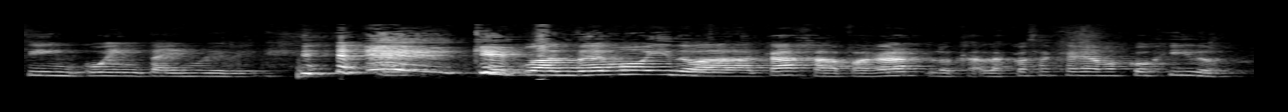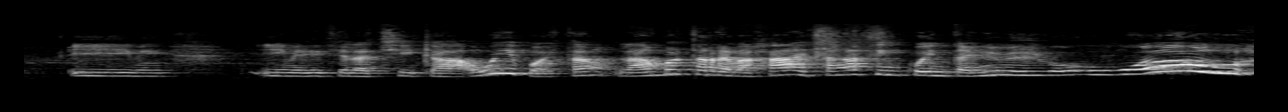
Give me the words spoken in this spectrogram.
59. que cuando hemos ido a la caja a pagar las cosas que habíamos cogido y, y me dice la chica, uy, pues están, las han vuelto a rebajar, están a 59. Y digo, wow,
